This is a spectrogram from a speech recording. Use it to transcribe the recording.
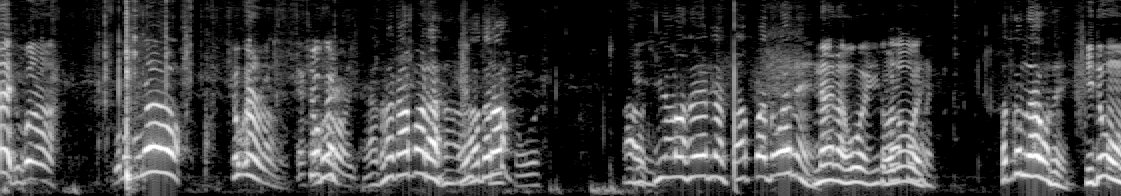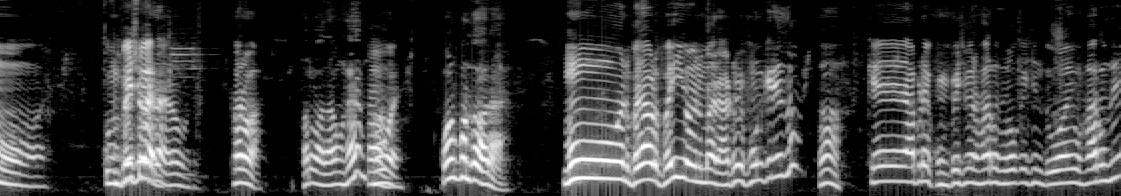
એ ડુબા, બોલો બોલો. શું કરો શું કરો હાથના કાપા રાખ આવતો રહો આ શિયાળો છે એટલે કાપવા તો હોય ને. ના ના હોય. ઈ તો હોય, સતકમ જવું છે? કીધું કુંભેશ્વર. ફરવા. ફરવા જવું છે હા હોય. કોણ કોણ તો હરા? હું ભાઈ બધા આપણે ભાઈઓ ને મારા હાટુએ ફોન કર્યો હતો કે આપણે કુંભેશ્વર સારું લોકેશન જોવા એવું સારું છે.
